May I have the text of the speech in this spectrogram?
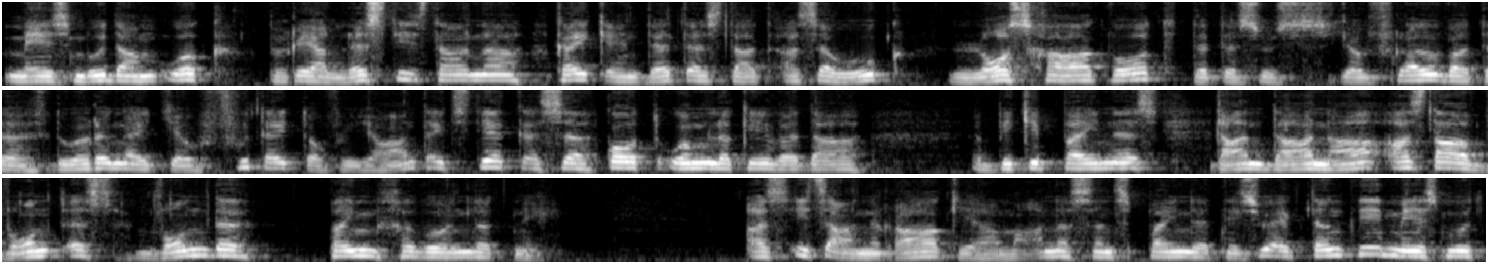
mens moet dan ook realisties daarna kyk en dit is dat as 'n hoek losgehaak word, dit is soos jou vrou wat 'n doring uit jou voet uit of jou hand uitsteek, is 'n kort oomblikie wat daar 'n bietjie pyn is, dan daarna as daar 'n wond is, wonde pyn gewoonlik nie. As iets aanraak ja, maar andersins pyn dit nie. So ek dink nie mens moet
